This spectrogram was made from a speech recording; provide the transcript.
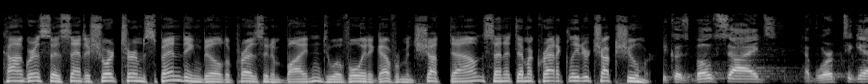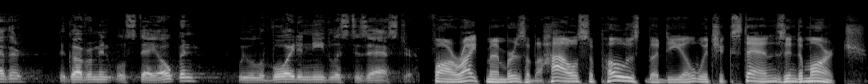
Congress has sent a short term spending bill to President Biden to avoid a government shutdown. Senate Democratic leader Chuck Schumer. Because both sides have worked together, the government will stay open. We will avoid a needless disaster. Far right members of the House opposed the deal, which extends into March.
